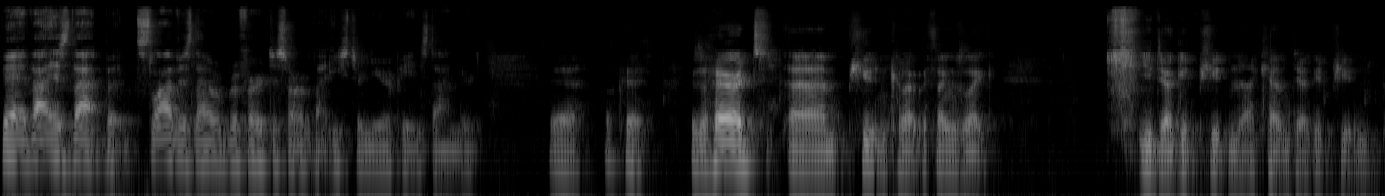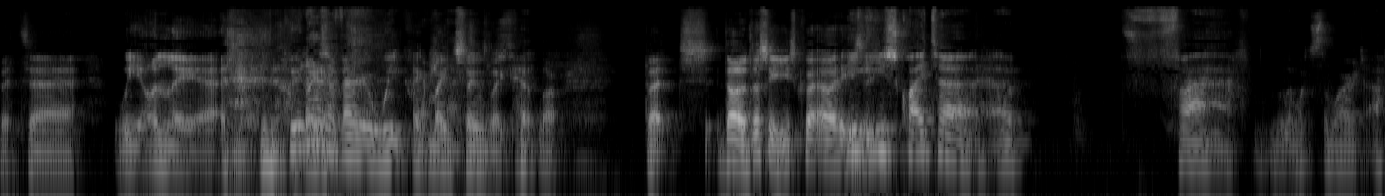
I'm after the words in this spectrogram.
yeah, that is that. But Slav is now referred to sort of that Eastern European standard. Yeah, okay. Because I've heard um, Putin come out with things like, "You do a good Putin, I can't do a good Putin," but uh, we only. Uh, Putin has a very weak. I think Russian mine sounds like Hitler, but no, does he? He's quite. A, He, he's, he's quite a, a what's the word? A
